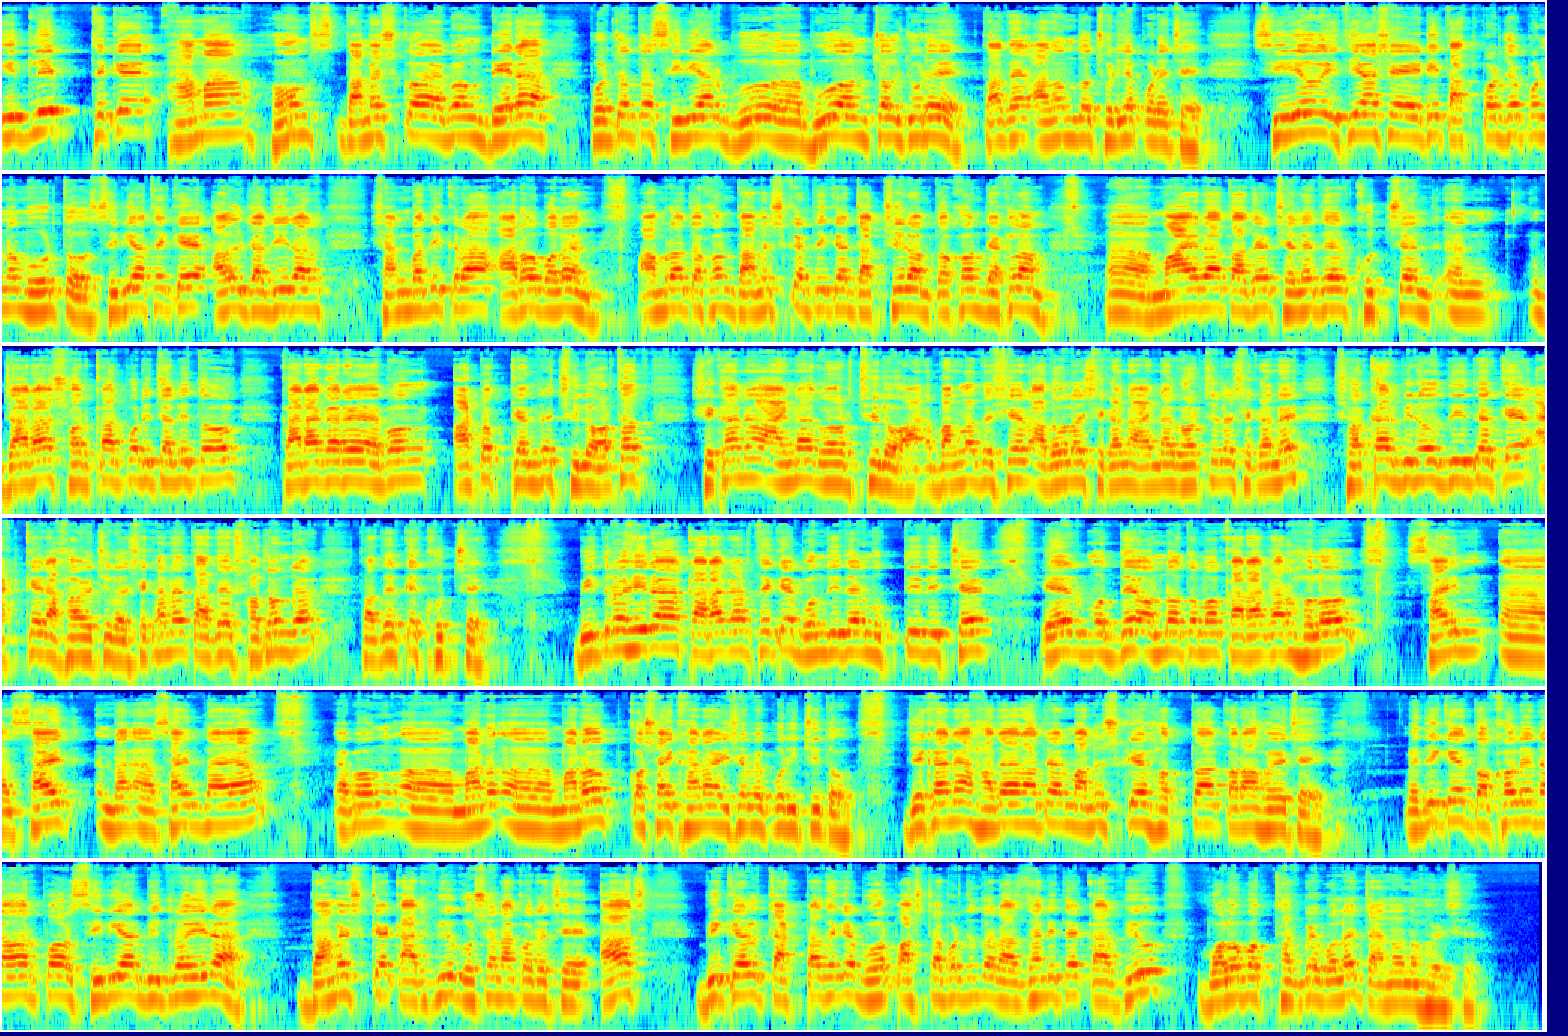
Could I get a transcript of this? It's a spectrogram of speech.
ইদলিব থেকে হামা, হোমস, দামেস্ক এবং ডেরা পর্যন্ত সিরিয়ার ভূ ভূ অঞ্চল জুড়ে তাদের আনন্দ ছড়িয়ে পড়েছে। সিরীয় ইতিহাসে এটি তাৎপর্যপূর্ণ মুহূর্ত। সিরিয়া থেকে আল জাজিরার সাংবাদিকরা আরও বলেন, আমরা যখন দামেস্কের দিকে যাচ্ছিলাম, তখন দেখলাম মায়েরা তাদের ছেলেদের খুঁজছেন যারা সরকার পরিচালিত কারাগারে এবং আটক কেন্দ্রে ছিল। অর্থাৎ সেখানে আয়নাঘর ছিল। বাংলাদেশের আদলে সেখানে আয়নাঘর ছিল, সেখানে সরকার বিরোধীদেরকে আটকে রাখা হয়েছিল। সেখানে তাদের স্বজনরা তাদেরকে খুঁজছে। বিদ্রোহীরা কারাগার থেকে বন্দীদের মুক্তি দিচ্ছে। এর মধ্যে অন্যতম কারাগার হল সাইন সাইদ সাইদ নায়া এবং মানব কসাইখানা হিসেবে পরিচিত, যেখানে হাজার হাজার মানুষকে হত্যা করা হয়েছে। এদিকে দখলে নেওয়ার পর সিরিয়ার বিদ্রোহীরা দামেশকে কারফিউ ঘোষণা করেছে। আজ বিকেল চারটা থেকে ভোর পাঁচটা পর্যন্ত রাজধানীতে কারফিউ বলবৎ থাকবে বলে জানানো হয়েছে।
